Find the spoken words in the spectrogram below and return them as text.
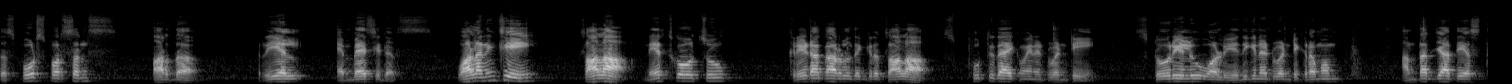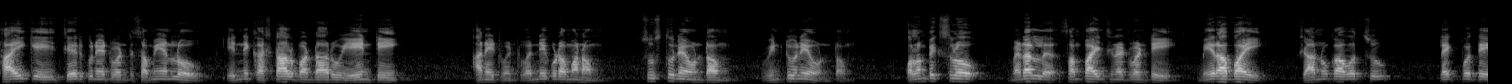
the sports persons are the real ambassadors వాళ్ళ నుంచి చాలా నేర్చుకోవచ్చు. క్రీడాకారుల దగ్గర చాలా స్ఫూర్తిదాయకమైనటువంటి స్టోరీలు వాళ్ళు ఎదిగినటువంటి క్రమం అంతర్జాతీయ స్థాయికి చేరుకునేటువంటి సమయంలో ఎన్ని కష్టాలు పడ్డారు ఏంటి అనేటువంటివన్నీ కూడా మనం చూస్తూనే ఉంటాం వింటూనే ఉంటాం. ఒలింపిక్స్లో మెడల్ సంపాదించినటువంటి మీరాబాయి చాను కావచ్చు లేకపోతే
